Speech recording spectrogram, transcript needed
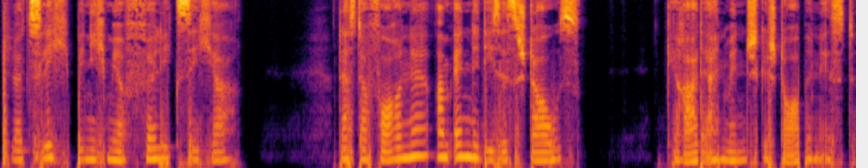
plötzlich bin ich mir völlig sicher, dass da vorne am Ende dieses Staus gerade ein Mensch gestorben ist.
